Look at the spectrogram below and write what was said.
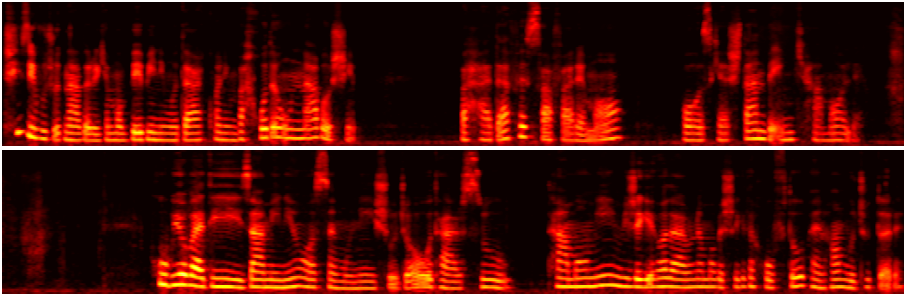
چیزی وجود نداره که ما ببینیم و درک کنیم و خود اون نباشیم. و هدف سفر ما بازگشتن به این کماله. خوبی و بدی، زمینی و آسمونی، شجاع و ترسو تمامی این ویژگی ها درون ما به شکل خفته و پنهان وجود داره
